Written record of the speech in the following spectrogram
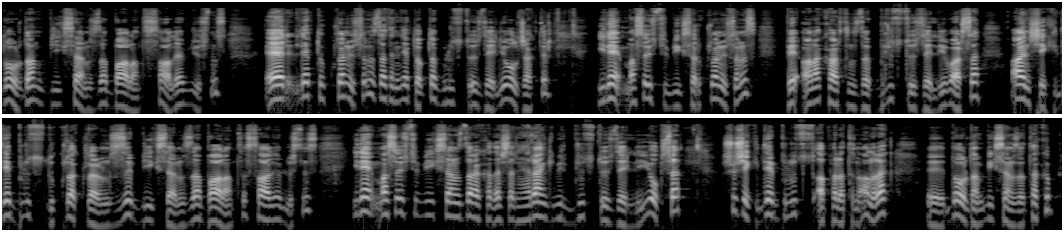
doğrudan bilgisayarınızla bağlantı sağlayabiliyorsunuz. Eğer laptop kullanıyorsanız zaten laptopta Bluetooth özelliği olacaktır. Yine masaüstü bilgisayar kullanıyorsanız ve anakartınızda Bluetooth özelliği varsa aynı şekilde Bluetooth'lu kulaklarınızı bilgisayarınıza bağlantı sağlayabilirsiniz. Yine masaüstü bilgisayarınızda arkadaşlar herhangi bir Bluetooth özelliği yoksa şu şekilde Bluetooth aparatını alarak e, doğrudan bilgisayarınıza takıp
